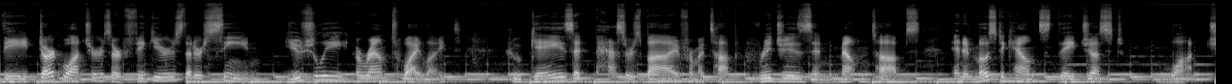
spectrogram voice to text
The Dark Watchers are figures that are seen, usually around twilight, who gaze at passersby from atop ridges and mountaintops, and in most accounts, they just watch.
